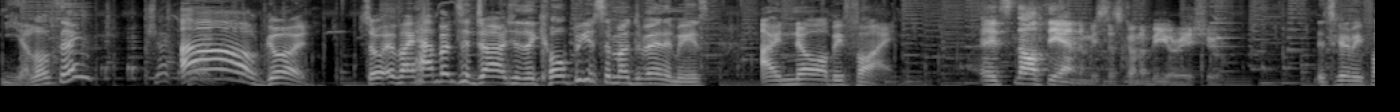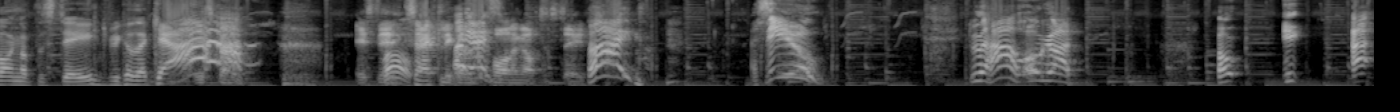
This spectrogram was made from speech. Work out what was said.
Yellow thing? Oh, good. So if I happen to die to the copious amount of enemies, I know I'll be fine. It's not the enemies that's gonna be your issue. It's gonna be falling off the stage because I can't. It's gonna. It's Oh. exactly gonna be falling off the stage. Hi! I see you! To the house! Oh god! Oh! ah,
